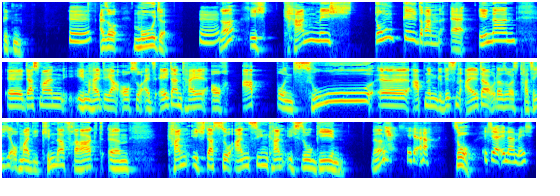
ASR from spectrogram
bitten. Hm. Also Mode. Hm. Ne? Ich kann mich dunkel dran erinnern, äh, dass man eben halt ja auch so als Elternteil auch ab und zu äh, ab einem gewissen Alter oder sowas tatsächlich auch mal die Kinder fragt, ähm, kann ich das so anziehen, kann ich so gehen? Ne? Ja. So. Ich erinnere mich.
